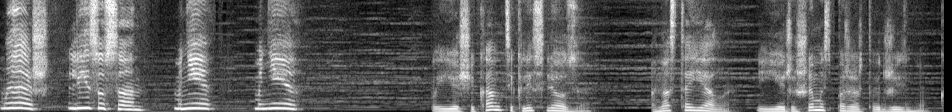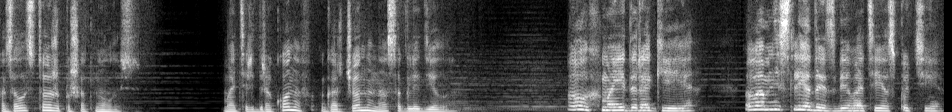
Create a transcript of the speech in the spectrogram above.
Мэш, Лисусан, мне, мне... По ее щекам текли слезы. Она стояла, и ее решимость пожертвовать жизнью, казалось, тоже пошатнулась. Матерь драконов огорченно нас оглядела. «Ох, мои дорогие, вам не следует сбивать ее с пути.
